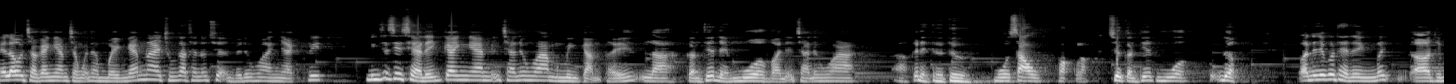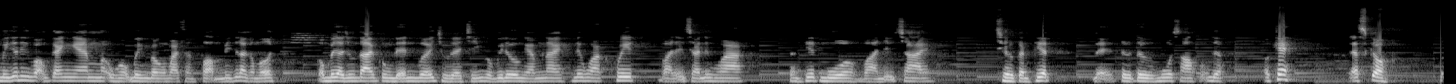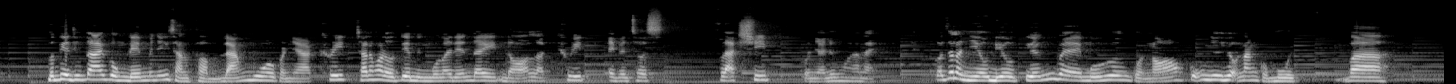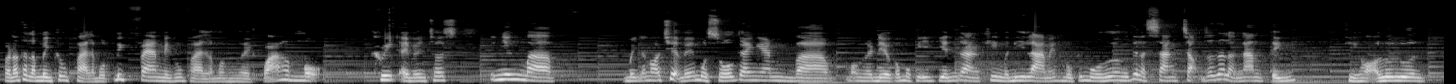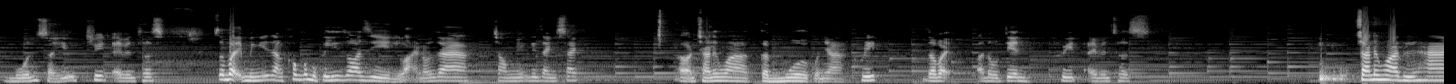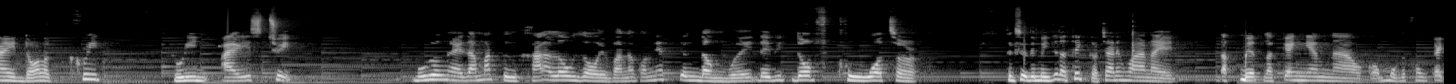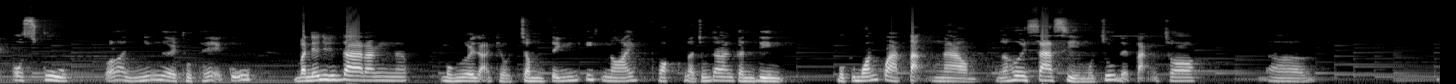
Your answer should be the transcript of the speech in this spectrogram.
Hello, chào các anh em, chào Nguyễn Thành mình. Ngày hôm nay chúng ta sẽ nói chuyện về nước hoa nhạc Creed. Mình sẽ chia sẻ đến các anh em những chai nước hoa mà mình cảm thấy là cần thiết để mua và những chai nước hoa à, cứ để từ từ mua sau hoặc là chưa cần thiết mua cũng được. Và nếu như có thể thì mình, ờ, thì mình rất hy vọng các anh em ủng hộ mình bằng một vài sản phẩm. Mình rất là cảm ơn. Còn bây giờ chúng ta cùng đến với chủ đề chính của video ngày hôm nay, nước hoa Creed và những chai nước hoa cần thiết mua và những chai chưa cần thiết để từ từ mua sau cũng được. Ok, let's go. Đầu tiên chúng ta hãy cùng đến với những sản phẩm đáng mua của nhà Creed. Chai nước hoa đầu tiên mình muốn nói đến đây đó là Creed Aventus flagship của nhà nước hoa này. Có rất là nhiều điều tiếng về mùi hương của nó cũng như hiệu năng của mùi và và nói thật là mình không phải là một big fan, mình không phải là một người quá hâm mộ Creed Aventus. Nhưng mà mình đã nói chuyện với một số các anh em và mọi người đều có một cái ý kiến rằng khi mà đi làm ấy một cái mùi hương rất là sang trọng rất rất là nam tính thì họ luôn luôn muốn sở hữu Creed Adventures. Do vậy mình nghĩ rằng không có một cái lý do gì loại nó ra trong những cái danh sách ở uh, nước hoa cần mua của nhà Creed. Do vậy ở đầu tiên Creed Adventures. Trà nước hoa thứ hai đó là Creed Green Iris Street. Mùi hương này ra mắt từ khá là lâu rồi và nó có nét tương đồng với David Dove Cool Water thực sự thì mình rất là thích ở chai nước hoa này đặc biệt là các anh em nào có một cái phong cách old school đó là những người thuộc thế hệ cũ. Và nếu như chúng ta đang một người dạng kiểu trầm tính ít nói hoặc là chúng ta đang cần tìm một cái món quà tặng nào nó hơi xa xỉ một chút để tặng cho uh,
